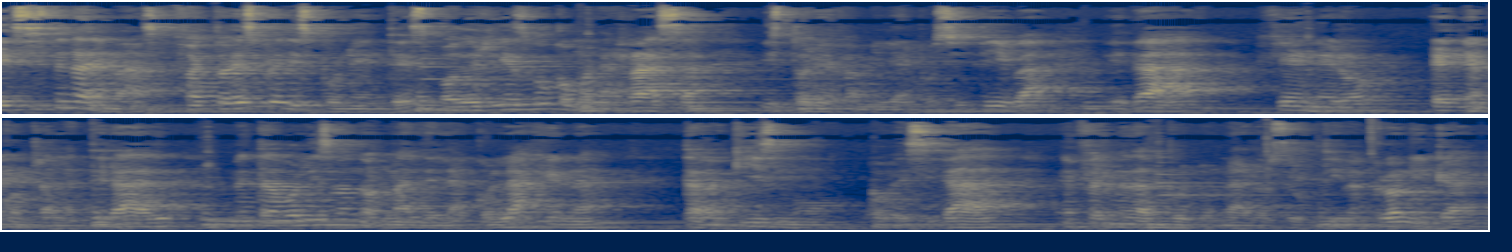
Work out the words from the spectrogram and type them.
Existen además factores predisponentes o de riesgo como la raza, historia familiar positiva, edad, género, hernia contralateral, metabolismo normal de la colágena, tabaquismo, obesidad, enfermedad pulmonar obstructiva crónica,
